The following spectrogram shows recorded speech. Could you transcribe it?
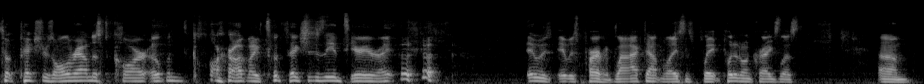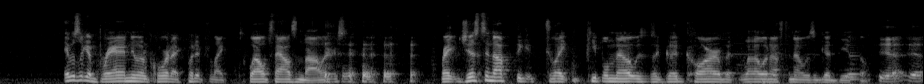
took pictures all around his car, opened the car up, I took pictures of the interior, right? it was it was perfect. Blacked out the license plate, put it on Craigslist. Um, it was like a brand new Accord. I put it for like twelve thousand dollars, right? Just enough to, to like people know it was a good car, but low enough to know it was a good deal Yeah, yeah.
